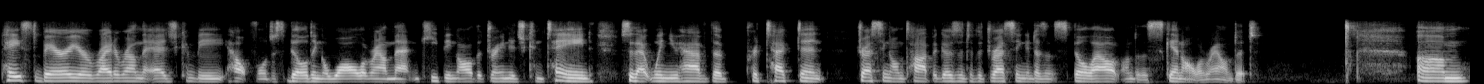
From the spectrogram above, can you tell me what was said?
paste barrier right around the edge can be helpful just building a wall around that and keeping all the drainage contained so that when you have the protectant dressing on top it goes into the dressing and doesn't spill out onto the skin all around it. Um,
